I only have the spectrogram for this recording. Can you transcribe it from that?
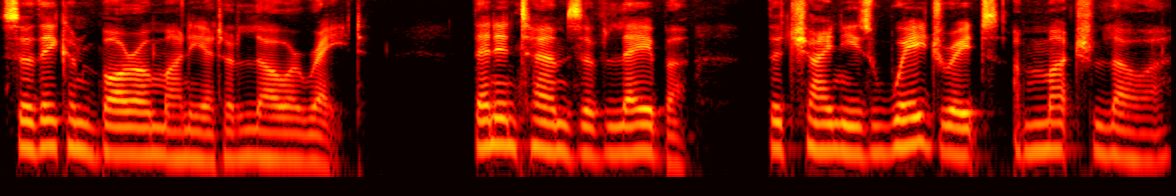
so they can borrow money at a lower rate. Then, in terms of labor, the Chinese wage rates are much lower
